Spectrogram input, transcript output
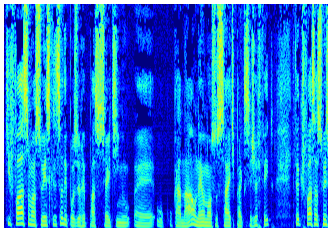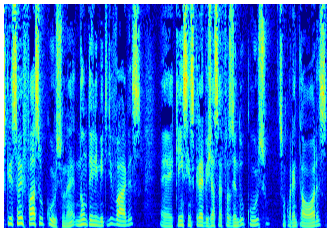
que façam a sua inscrição, depois eu repasso certinho é, o, o, canal, né, o nosso site para que seja feito. Então que faça a sua inscrição e faça o curso. Né? Não tem limite de vagas, é, quem se inscreve já sai fazendo o curso, são 40 horas,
